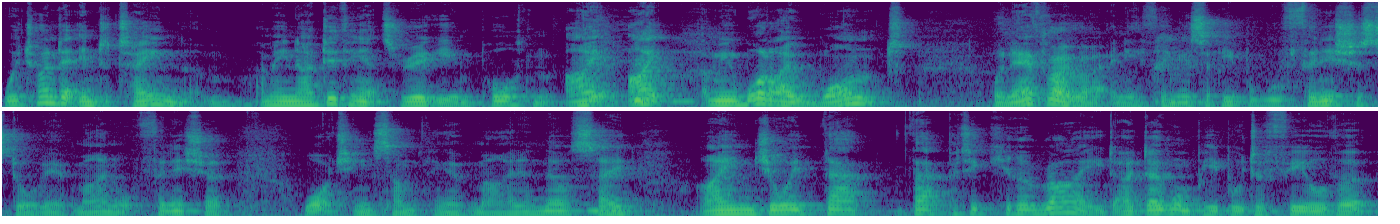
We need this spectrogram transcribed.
we're trying to entertain them. I mean, I do think that's really important. I, I, I mean, what I want whenever I write anything is that people will finish a story of mine or finish a watching something of mine, and they'll say, Mm. "I enjoyed that that particular ride." I don't want people to feel that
